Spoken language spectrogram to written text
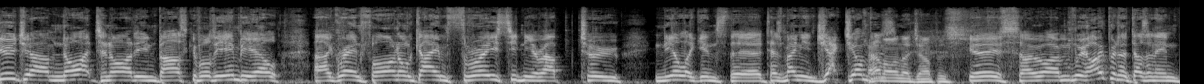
huge um, night tonight in basketball. The NBL uh, Grand Final, Game Three. Sydney are up two 0 against the Tasmanian Jack Jumpers. Come on, the Jumpers. Yes, so um, we're hoping it doesn't end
